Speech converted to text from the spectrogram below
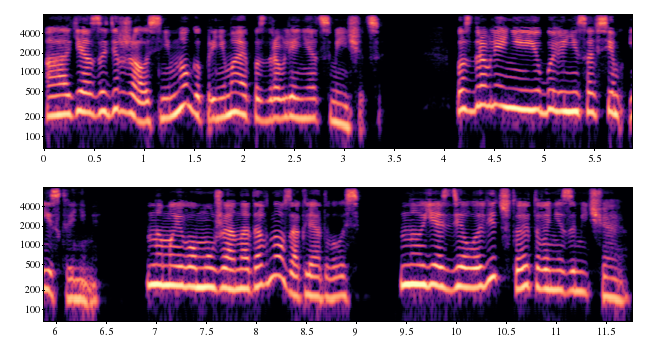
а я задержалась немного, принимая поздравления от сменщицы. Поздравления ее были не совсем искренними. На моего мужа она давно заглядывалась, но я сделала вид, что этого не замечаю.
